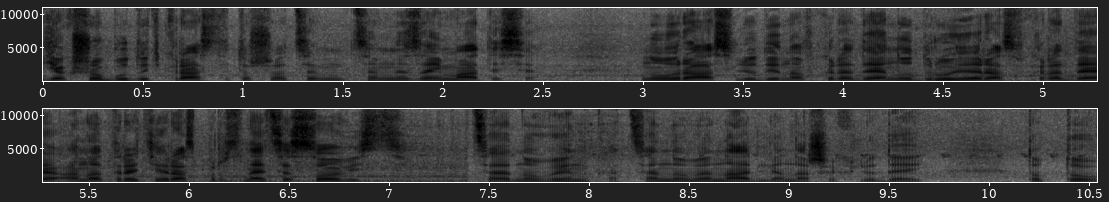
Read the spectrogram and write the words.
якщо будуть красти, то що цим, цим не займатися? Ну, раз людина вкраде, ну другий раз вкраде, а на третій раз проснеться совість. Це новинка, це новина для наших людей. Тобто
